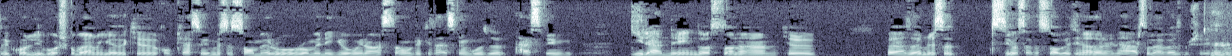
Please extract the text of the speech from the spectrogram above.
های کلی باشگاه برمیگرده که خب کسایی مثل سامر و رومنیگی و اینا هستن اونجا که تصمیم گذار تصمیم گیرنده این داستانن که به نظر می‌رسه سیاست ثابتی نداره یعنی هر سال عوض میشه این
